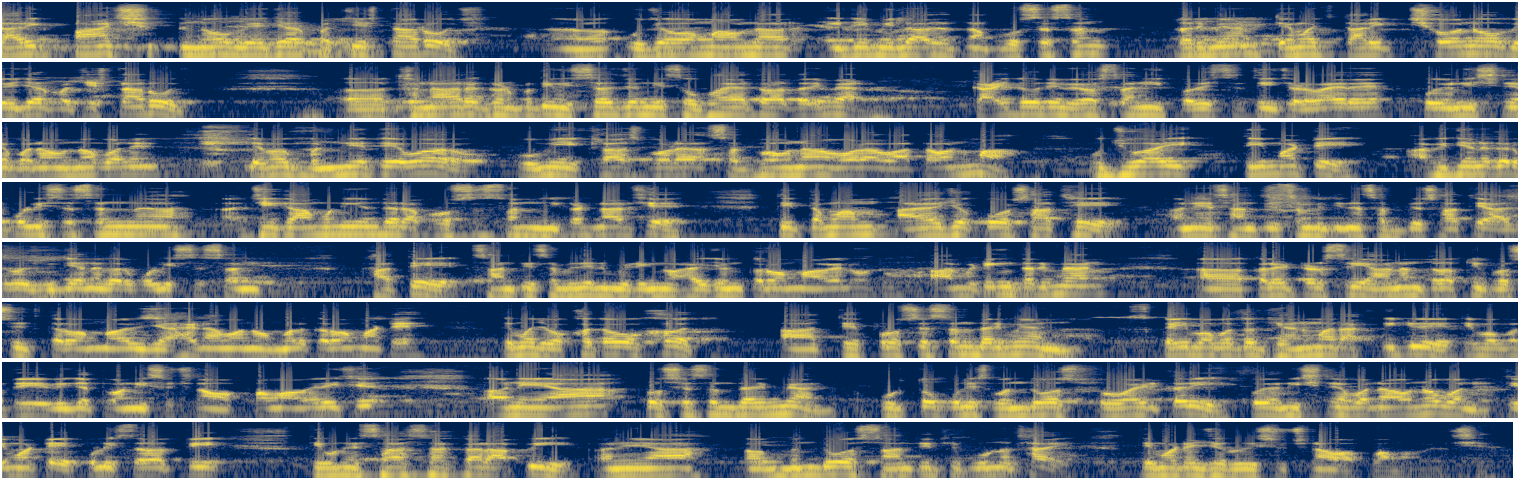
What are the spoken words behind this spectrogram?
તારીખ પાંચ નવ બે હજાર પચીસના રોજ ઉજવવામાં આવનાર ઈદી મિલાદના પ્રોસેસન દરમિયાન તેમજ તારીખ છ નવ બે હજાર પચીસના રોજ થનાર ગણપતિ વિસર્જનની શોભાયાત્રા દરમિયાન કાયદો અને વ્યવસ્થાની પરિસ્થિતિ જળવાઈ રહે, કોઈ અનિચ્છનીય બનાવ ન બને. તેમજ બંને તહેવારો, ભૂમિ ઇખલાસવાળા સદભાવનાવાળા વાતાવરણમાં ઉજવાય તે માટે આ વિદ્યાનગર પોલીસ સ્ટેશનના જે ગામોની અંદર આ પ્રોસેસન નીકળનાર છે, તે તમામ આયોજકો સાથે અને શાંતિ સમિતિના સભ્યો સાથે આજરોજ વિદ્યાનગર પોલીસ સ્ટેશન ખાતે શાંતિ સમિતિની મિટિંગનું આયોજન કરવામાં આવેલું હતું. આ મિટિંગ દરમિયાન કલેક્ટર શ્રી આનંદ તરફથી પ્રસિદ્ધ કરવામાં આવેલ જાહેરનામાનો અમલ કરવા માટે તેમજ વખતો વખત આ તે પ્રોસેસન દરમિયાન કઈ બાબતો ધ્યાનમાં રાખવી જોઈએ તે બાબતે વિગતવાની સૂચનાઓ આપવામાં આવેલી છે. અને આ પ્રોસેસન દરમિયાન પૂરતો પોલીસ બંદોબસ્ત પ્રોવાઈડ કરી, કોઈ અનિચ્છનીય બનાવ ન બને, તે માટે પોલીસ તરફથી તેઓને સાથ સહકાર આપી અને આ બંદોબસ્ત શાંતિથી પૂર્ણ થાય, તે માટે જરૂરી સૂચનાઓ આપવામાં આવેલ છે.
